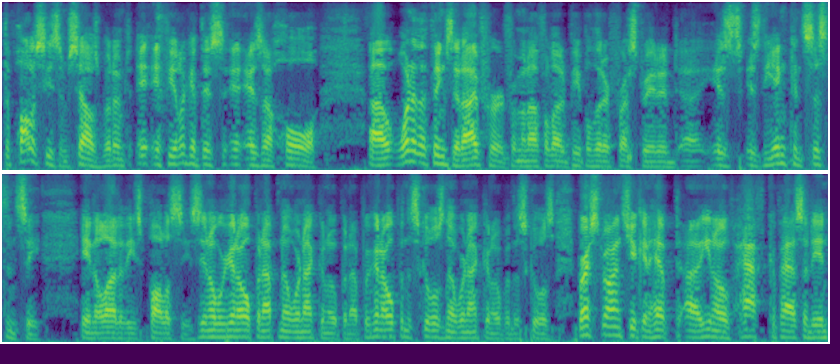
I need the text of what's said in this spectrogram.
the policies themselves? But if you look at this as a whole, uh, one of the things that I've heard from an awful lot of people that are frustrated uh, is is the inconsistency in a lot of these policies. You know, we're going to open up. No, we're not going to open up. We're going to open the schools. No, we're not going to open the schools. Restaurants, you can have uh, you know half capacity, and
